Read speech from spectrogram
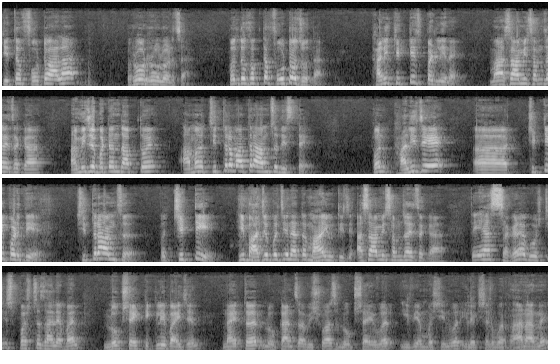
तिथं फोटो आला रोड रोलरचा पण तो फक्त फोटोच होता. खाली चिठ्ठीच पडली नाही. मग असं आम्ही समजायचं का? आम्ही जे बटन दाबतोय आम्हाला चित्र मात्र आमचं दिसतंय. पण खाली जे चिठ्ठी पडतीये चित्र आमचं पण चिठ्ठी ही भाजपची नाही तर महायुतीची. असं आम्ही समजायचं का? तर ह्या सगळ्या गोष्टी स्पष्ट झाल्या पाहिजे लोकशाही टिकली पाहिजे नाहीतर लोकांचा विश्वास लोकशाहीवर ईव्हीएम मशीनवर इलेक्शनवर राहणार नाही.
